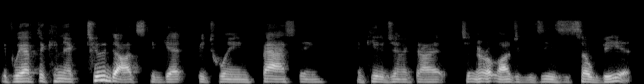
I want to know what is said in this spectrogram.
if we have to connect two dots to get between fasting and ketogenic diet to neurologic diseases, so be it.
